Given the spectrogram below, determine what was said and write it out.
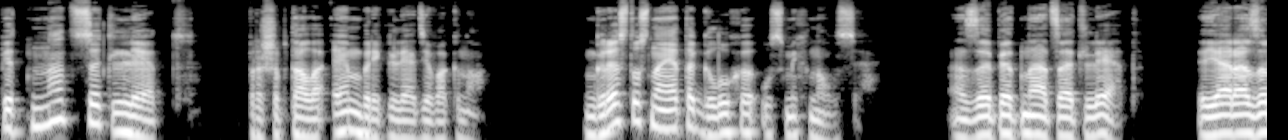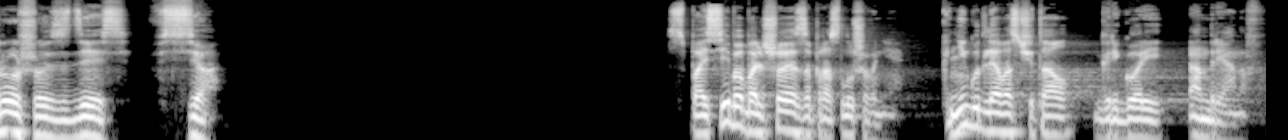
«Пятнадцать лет», — прошептала Эмбри, глядя в окно. Грестус на это глухо усмехнулся. «За пятнадцать лет я разрушу здесь все». Спасибо большое за прослушивание. Книгу для вас читал Григорий Андрянов.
